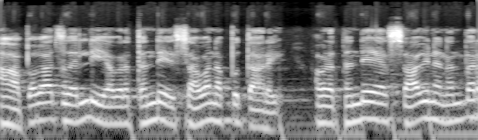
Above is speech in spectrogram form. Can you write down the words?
ಆ ಅಪಘಾತದಲ್ಲಿ ಅವರ ತಂದೆ ಸಾವನ್ನಪ್ಪುತ್ತಾರೆ. ಅವರ ತಂದೆಯ ಸಾವಿನ ನಂತರ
